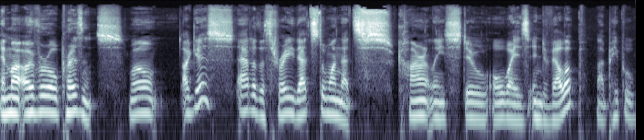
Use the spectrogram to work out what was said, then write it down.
And my overall presence, well, I guess out of the three, that's the one that's currently still always in develop. Like people,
